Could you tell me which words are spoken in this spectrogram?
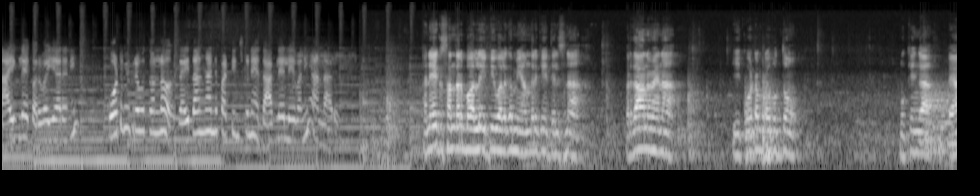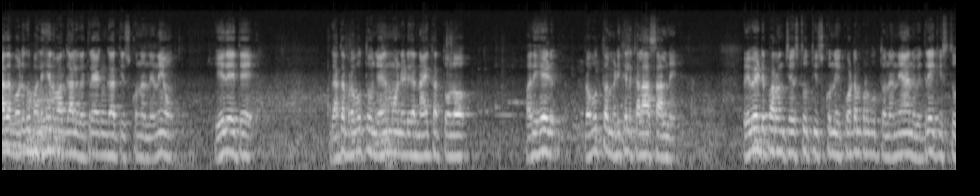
నాయకులే కరువయ్యారని కూటమి ప్రభుత్వంలో రైతాంగాన్ని పట్టించుకునే దాఖలే లేవని అన్నారు. అనేక సందర్భాల్లో ఇటీవలగా మీ అందరికీ తెలిసిన ప్రధానమైన ఈ కూటమి ప్రభుత్వం ముఖ్యంగా పేద బడుగు బలహీన వర్గాలకు వ్యతిరేకంగా తీసుకున్న నిర్ణయం ఏదైతే గత ప్రభుత్వం జగన్మోహన్ రెడ్డి గారి నాయకత్వంలో పదిహేడు ప్రభుత్వ మెడికల్ కళాశాలని ప్రైవేటు పరం చేస్తూ తీసుకున్న ఈ కూటమి ప్రభుత్వ నిర్ణయాన్ని వ్యతిరేకిస్తూ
